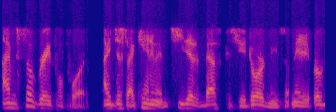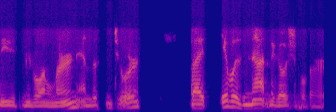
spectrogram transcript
I'm so grateful for it. I just, I can't even, she did it best because she adored me. So it made it really easy for me to want to learn and listen to her. But it was not negotiable to her.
